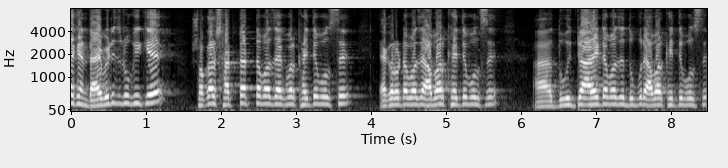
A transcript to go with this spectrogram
দেখেন, ডায়াবেটিস রুগীকে সকাল সাতটা আটটা বাজে একবার খাইতে বলছে, এগারোটা বাজে আবার খাইতে বলছে দুইটা আড়াইটা বাজে দুপুরে আবার খাইতে বলছে।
